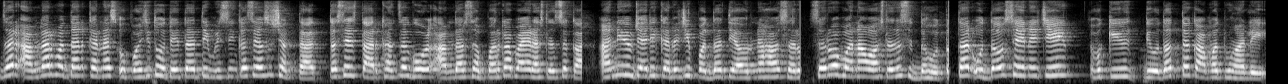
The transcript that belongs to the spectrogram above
जर आमदार मतदान करण्यास उपस्थित होते तर ते मिसिंग कसे असू शकतात? तसेच तारखांचा गोळ आमदार संपर्काबाहेर असल्याचं का? आणि व्हीप जारी करण्याची पद्धत यावरून हा सर्व सर्व बनाव असल्याचं सिद्ध होतं. तर उद्धव सेनेचे वकील देवदत्त कामत म्हणाले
